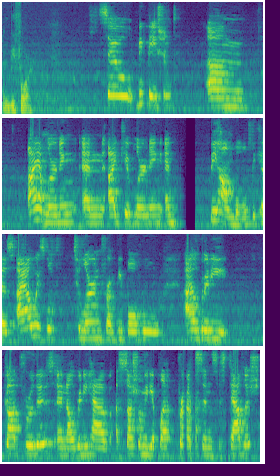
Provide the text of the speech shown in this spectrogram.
and before. So be patient. Um, i am learning and i keep learning and be humble because i always look to learn from people who i already got through this and already have a social media presence established.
